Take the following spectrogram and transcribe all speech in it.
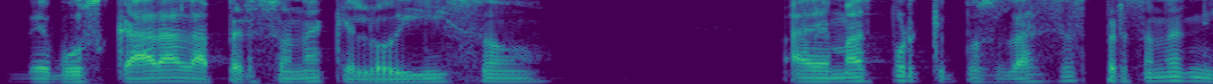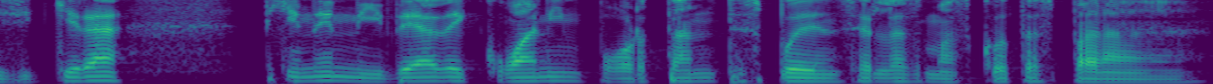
De buscar a la persona que lo hizo. Además, porque pues las- esas personas ni siquiera tienen ni idea de cuán importantes pueden ser las mascotas para,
